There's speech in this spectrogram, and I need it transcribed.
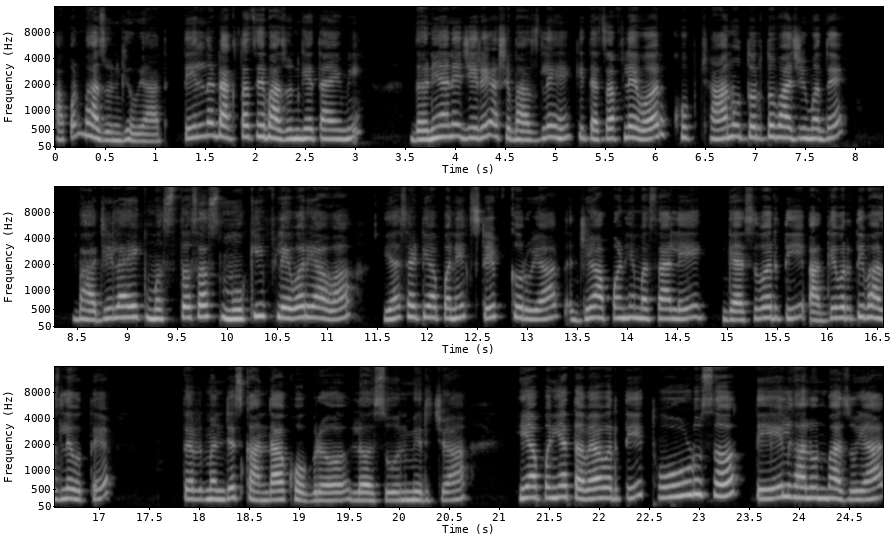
आपण भाजून घेऊयात. तेल न टाकताच हे भाजून घेत आहे मी. धने आणि जिरे असे भाजले की त्याचा फ्लेवर खूप छान उतरतो भाजीमध्ये. भाजीला एक मस्त असा स्मोकी फ्लेवर यावा, यासाठी आपण एक स्टेप करूयात. जे आपण हे मसाले गॅसवरती, आगेवरती भाजले होते, तर म्हणजेच कांदा, खोबरं, लसूण, मिरच्या हे आपण या तव्यावरती थोडंसं तेल घालून भाजूयात.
